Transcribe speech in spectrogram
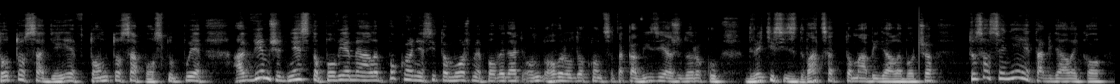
toto sa deje, v tomto sa postupuje. A viem, že dnes to povieme, ale pokojne si to môžeme povedať. On hovoril dokonca taká vízia, že do roku 2020 to má byť, alebo čo. To zase nie je tak ďaleko.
